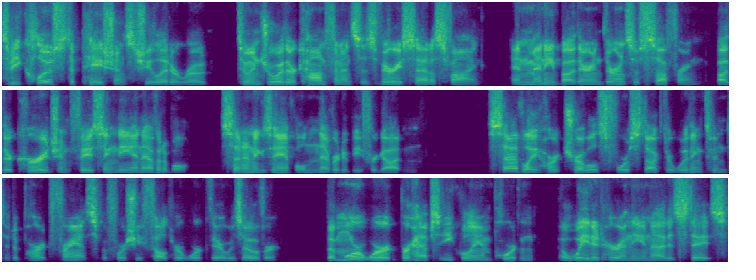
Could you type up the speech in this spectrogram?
To be close to patients, she later wrote, to enjoy their confidence is very satisfying, and many, by their endurance of suffering, by their courage in facing the inevitable, set an example never to be forgotten. Sadly, heart troubles forced Dr. Withington to depart France before she felt her work there was over. But more work, perhaps equally important, awaited her in the United States.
